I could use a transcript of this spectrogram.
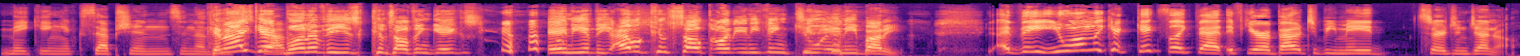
making exceptions and other. Can I get one of these consulting gigs? Any of the? I will consult on anything to anybody. Uh, They you only get gigs like that if you're about to be made Surgeon General.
